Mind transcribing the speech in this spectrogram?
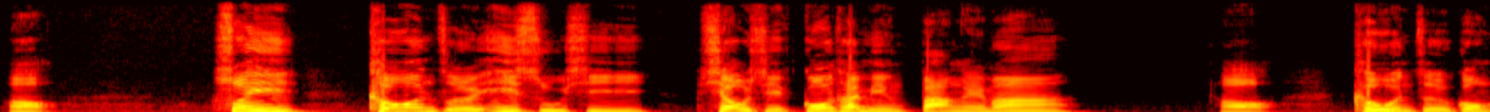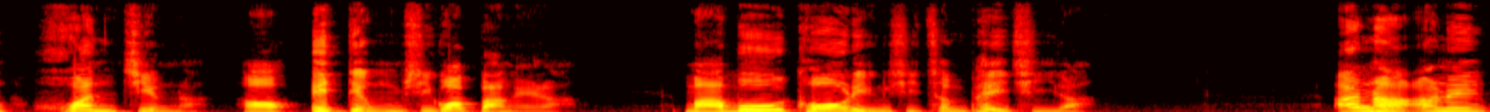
哦，所以柯文哲的意思是消息郭台铭放的吗？哦，柯文哲讲反正啦，哦，一定毋是我放的啦，嘛无可能是陈佩琪啦。啊那安尼，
